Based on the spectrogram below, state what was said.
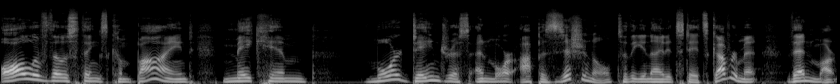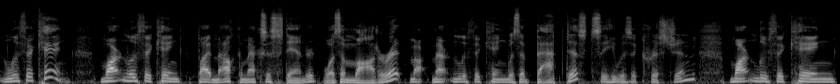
all of those things combined make him more dangerous and more oppositional to the United States government than Martin Luther King. Martin Luther King, by Malcolm X's standard, was a moderate. Martin Luther King was a Baptist, so he was a Christian. Martin Luther King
